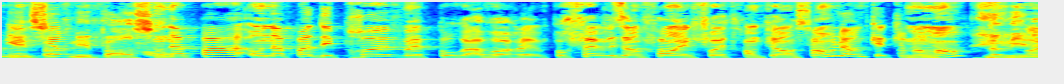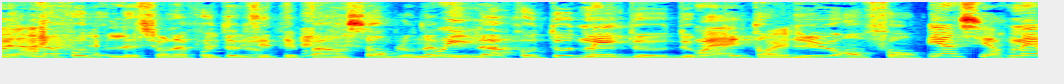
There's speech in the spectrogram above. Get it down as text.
bien sûr. on n'a pas, on n'a pas des preuves pour avoir, pour faire les enfants. Il faut être un peu ensemble en quelques ah moments. Non, mais la, photo, sur la photo, ils n'étaient pas ensemble. On a vu la photo de, de, prétendus enfants. Bien sûr, mais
